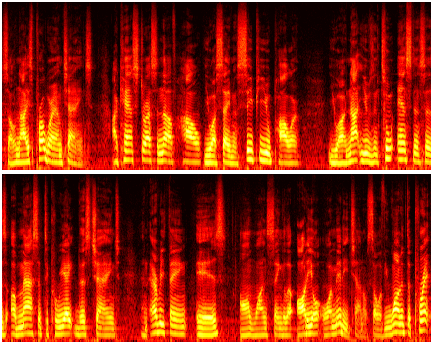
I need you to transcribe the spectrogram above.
So nice program change. I can't stress enough how you are saving CPU power you are not using two instances of Massive to create this change, and everything is on one singular audio or MIDI channel. So if you wanted to print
